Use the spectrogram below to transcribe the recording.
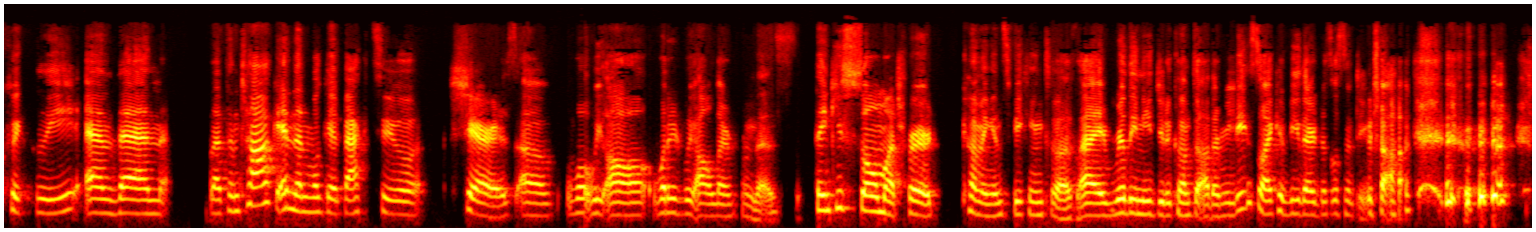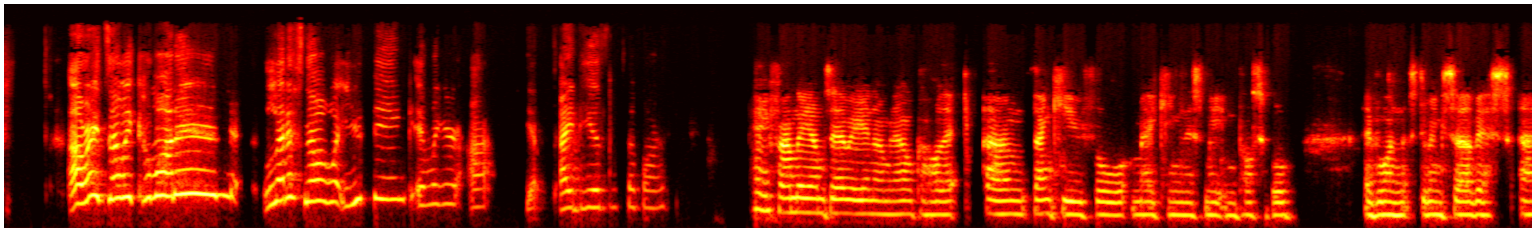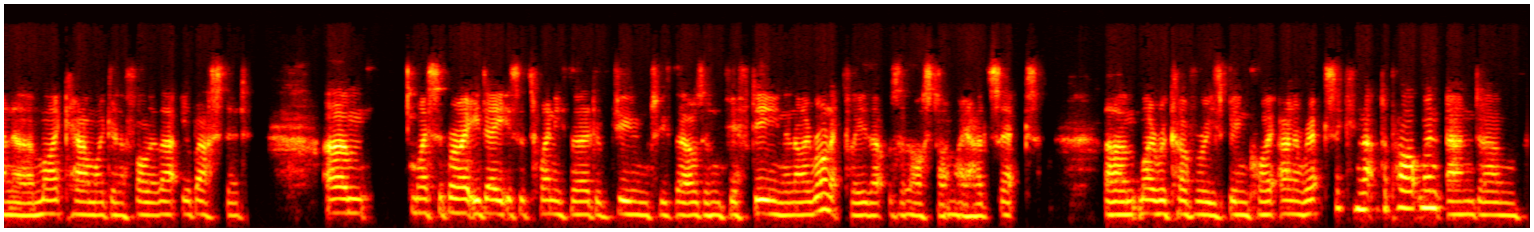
quickly and then let them talk and then we'll get back to shares of what we all what did we all learn from this. Thank you so much for coming and speaking to us i really need you to come to other meetings so i could be there just listen to you talk all right zoe come on in let us know what you think and what your uh, yep ideas and stuff are Hey family, I'm Zoe and I'm an alcoholic. Um, thank you for making this meeting possible everyone that's doing service. And uh, Mike, how am I going to follow that, you bastard? Um, my sobriety date is the 23rd of June 2015, and ironically, that was the last time I had sex. Um, my recovery's been quite anorexic in that department, and um,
